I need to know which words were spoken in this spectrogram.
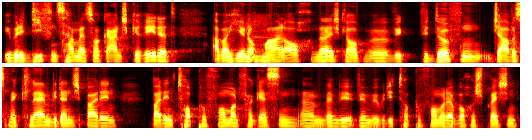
Über die Defense haben wir jetzt noch gar nicht geredet. Aber hier mhm. nochmal auch, ne, ich glaube, äh, wir, wir dürfen Jarvis McClam wieder nicht bei den, bei den Top-Performern vergessen, ähm, wenn, wir, wenn wir über die Top-Performer der Woche sprechen.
